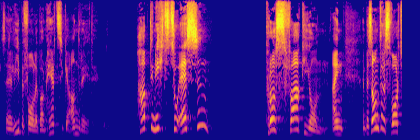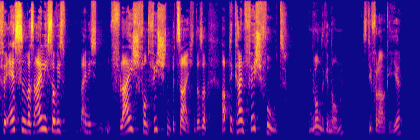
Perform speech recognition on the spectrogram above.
Das ist eine liebevolle, barmherzige Anrede. Habt ihr nichts zu essen? Prosphagion, ein, ein besonderes Wort für Essen, was eigentlich so wie eigentlich Fleisch von Fischen bezeichnet. Also habt ihr kein Fischfood? Im Grunde genommen, ist die Frage hier.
